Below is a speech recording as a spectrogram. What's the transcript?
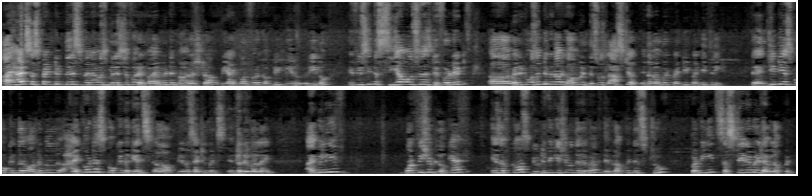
I had suspended this when I was minister for environment in Maharashtra we had gone for a complete relook if you see the SEIAA also has deferred it when it was in to in our government this was last year in November twenty twenty three the NGT has spoken, the Honorable High Court has spoken against uh, you know settlements in the river line. I believe what we should look at is of course beautification of the river, development is true, but we need sustainable development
